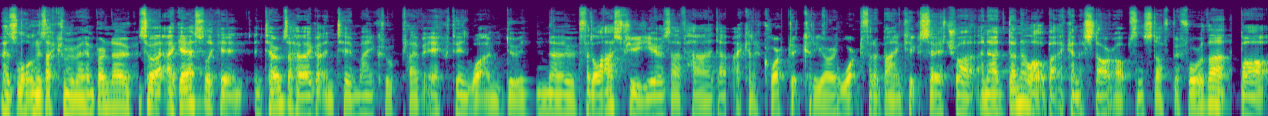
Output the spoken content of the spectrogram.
as long as I can remember now. So I guess like in, in terms of how I got into micro private equity and what I'm doing now, for the last few years I've had a, a kind of corporate career, worked for a bank, etc. And I'd done a little bit of kind of startups and stuff before that. But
